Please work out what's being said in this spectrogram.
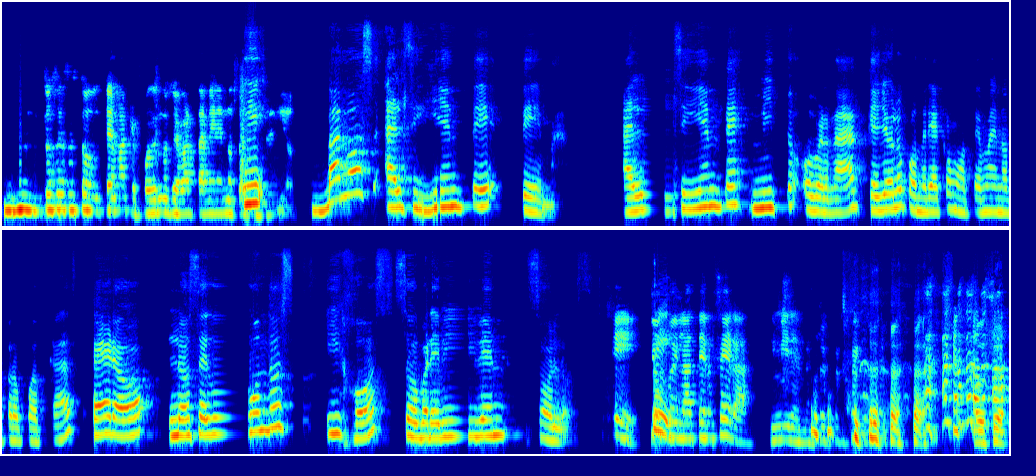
Entonces es todo un tema que podemos llevar también en otro episodio. Vamos al siguiente tema al siguiente mito o verdad, que yo lo pondría como tema en otro podcast, pero los segundos hijos sobreviven solos. Sí, yo soy la tercera. Y miren, estoy perfecta. o sea,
